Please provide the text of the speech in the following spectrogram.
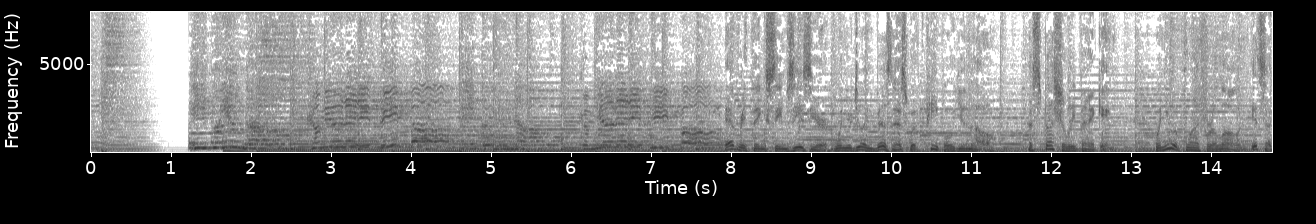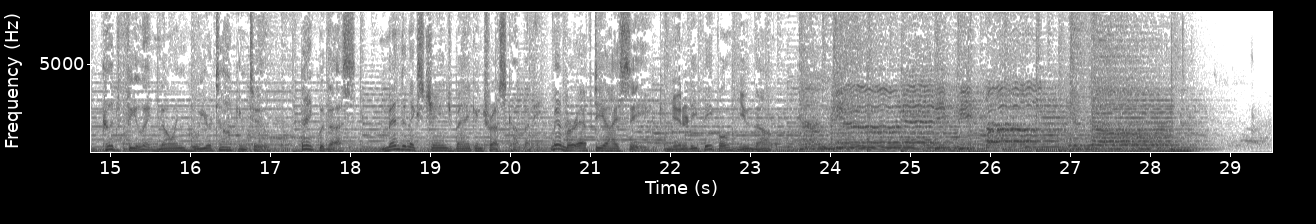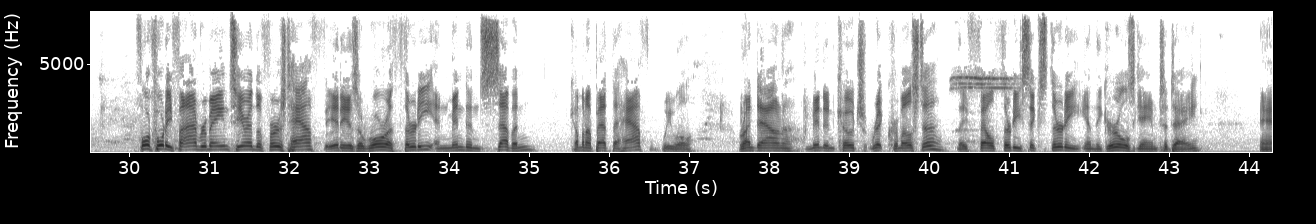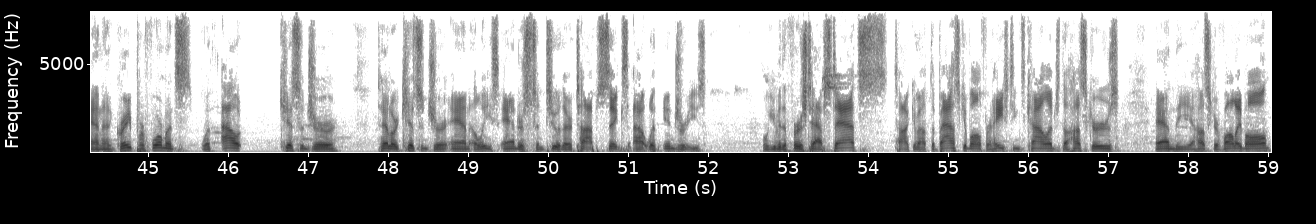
Community people. Everything seems easier when you're doing business with people you know, especially banking. When you apply for a loan, it's a good feeling knowing who you're talking to. Bank with us. Minden Exchange Bank and Trust Company. Member FDIC. Community people you know. Community people, you know. 445 remains here in the first half. It is Aurora 30 and Minden 7. Coming up at the half, we will run down Minden coach Rick Cremosta. They fell 36 30 in the girls' game today. And a great performance without Kissinger, Taylor Kissinger, and Elise Anderson, two of their top six, out with injuries. We'll give you the first half stats, talk about the basketball for Hastings College, the Huskers, and the Husker volleyball.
